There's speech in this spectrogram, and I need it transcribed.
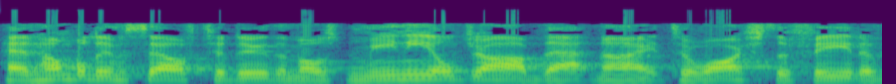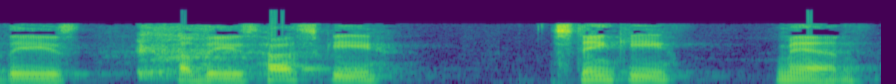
had humbled himself to do the most menial job that night, to wash the feet of these of these husky, stinky men,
